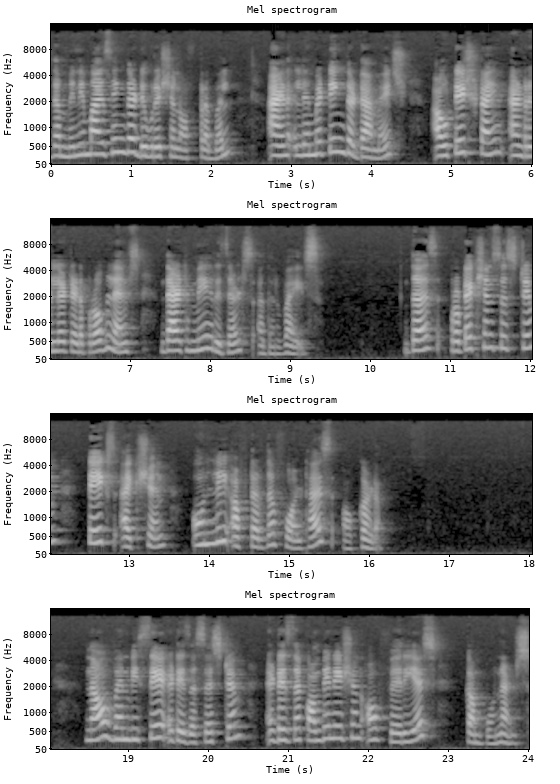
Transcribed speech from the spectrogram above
the minimizing the duration of trouble and limiting the damage, outage time and related problems that may result otherwise. Thus, protection system takes action only after the fault has occurred. Now, when we say it is a system, it is the combination of various components.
